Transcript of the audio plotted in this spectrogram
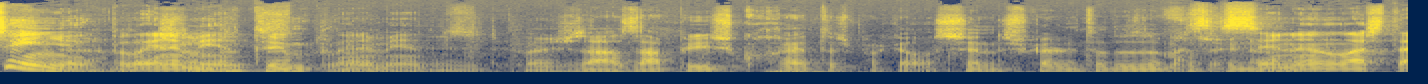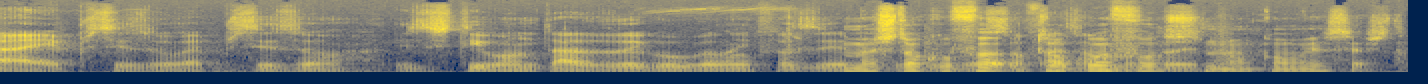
Sim, Questão plenamente. tempo. plenamente. E depois dá as APIs corretas para aquelas cenas ficarem todas a Mas a funcionar. cena, lá está, é preciso, é preciso existir vontade da Google em fazer. Mas estou com, estou com o Afonso, não convenceste.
